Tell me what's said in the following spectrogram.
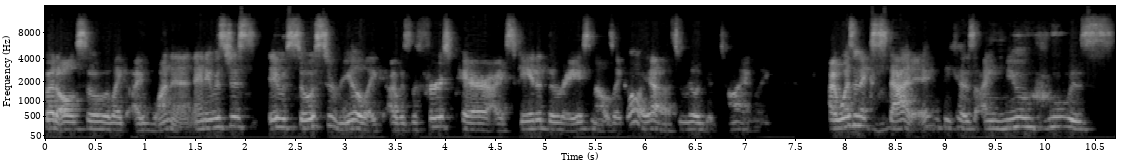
but also like i won it. And it was just it was so surreal. Like i was the first pair. I skated the race and i was like oh yeah that's a really good time. Like I wasn't mm-hmm. ecstatic because I knew who was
